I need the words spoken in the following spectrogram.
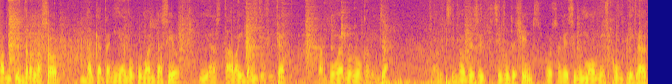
vam tindre la sort de que tenia documentació i estava identificat per poder-lo localitzar. Val? Si no hagués sigut així, doncs hagués sigut molt més complicat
